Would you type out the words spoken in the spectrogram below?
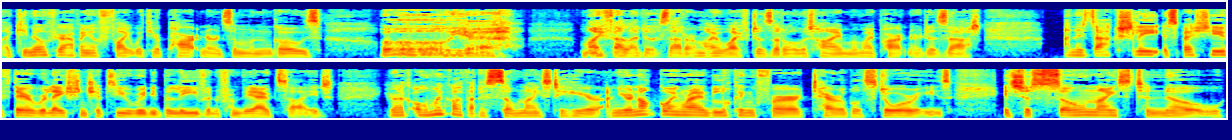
like you know if you're having a fight with your partner and someone goes oh yeah my fella does that or my wife does that all the time or my partner does that. And it's actually, especially if they're relationships you really believe in from the outside, you're like, oh my God, that is so nice to hear. And you're not going around looking for terrible stories. It's just so nice to know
